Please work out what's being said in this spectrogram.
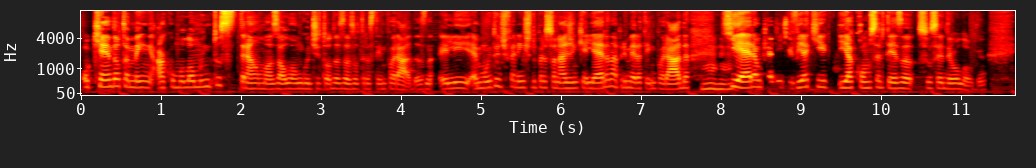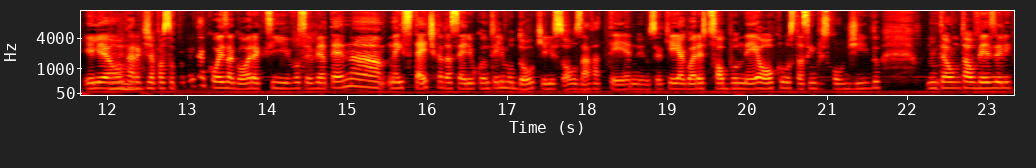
O Kendall também acumulou muitos traumas ao longo de todas as outras temporadas. Né? Ele é muito diferente do personagem que ele era na primeira temporada, uhum. que era o que a gente via que ia com certeza suceder o Logan. Ele é um uhum. cara que já passou por muita coisa agora, que você vê até na, na estética da série o quanto ele mudou, que ele só usava terno e não sei o que, e agora é só óculos, tá sempre escondido. Então, talvez ele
